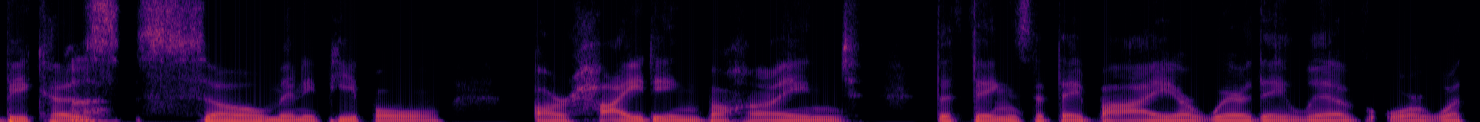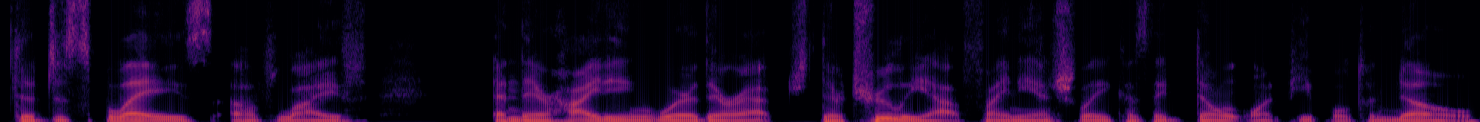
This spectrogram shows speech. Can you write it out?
Because ah. so many people are hiding behind the things that they buy or where they live or what the displays of life and they're hiding where they're at they're truly at financially because they don't want people to know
